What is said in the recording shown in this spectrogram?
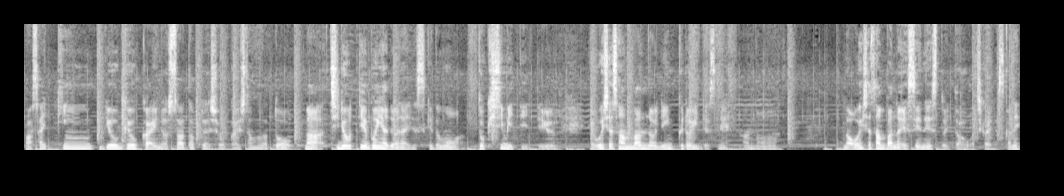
まあ、最近、医療業界のスタートアップで紹介したものだと、まあ、治療っていう分野ではないですけども、ドキシミティっていう、お医者さん版のリンクロインですね。あの、まあ、お医者さん版の SNS といった方が近いですかね。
